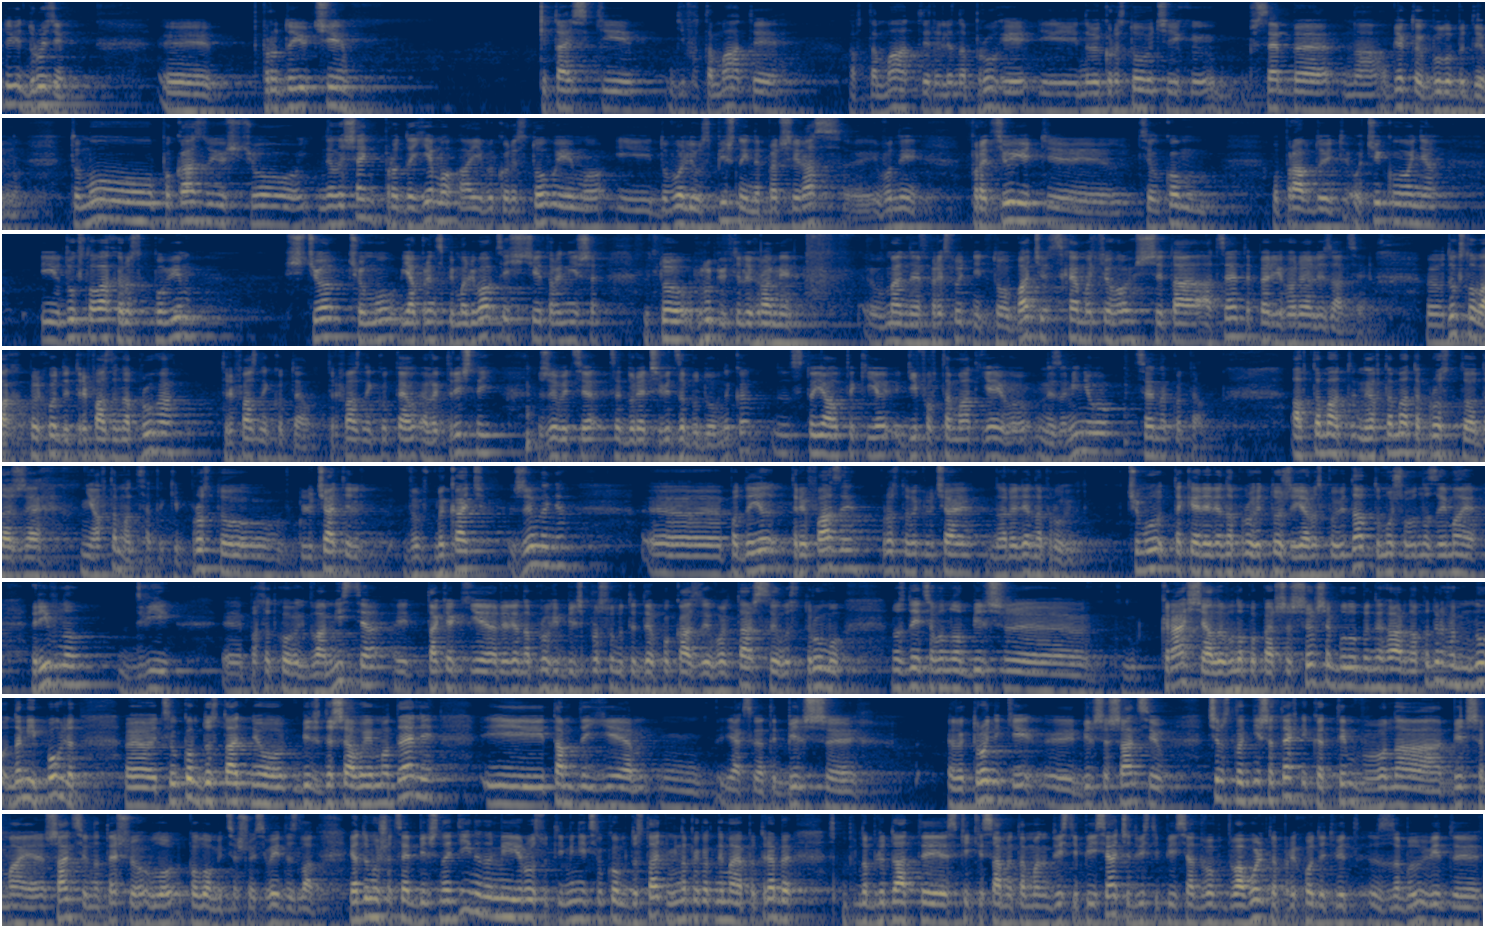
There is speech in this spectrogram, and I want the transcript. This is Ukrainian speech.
Привіт, друзі. Е, Продаючи китайські діфавтомати, автомати, реле напруги і не використовуючи їх в себе на об'єктах було би дивно. Тому показую, що не лише продаємо, а й використовуємо і доволі успішно, і не перший раз е, вони працюють, е, цілком оправдують очікування. І в двох словах розповім, що, чому. Я, в принципі, малював цей щит раніше. Хто в групі в Телеграмі в мене присутній, то бачив схему цього щита, а це тепер його реалізація. В двох словах, приходить трифазна напруга, трифазний котел. Трифазний котел електричний, живиться, це, до речі, від забудовника стояв такий діф-автомат, я його не замінював, це на котел. Автомат, не автомат, а просто даже не автомат все-таки, просто включатель, вмикач живлення, е, подає три фази, просто виключає на реле напруги. Чому таке реле напруги теж я розповідав, тому що воно займає рівно дві посадкових два місця. Так як є реле напруги більш просунуте, де показує вольтаж, силу струму, ну, здається, воно більш е, краще, але воно, по-перше, ширше було б негарно. А по-друге, ну, на мій погляд, е, цілком достатньо більш дешевої моделі, і там, де є, як сказати, більше електроніки, е, більше шансів. Чим складніша техніка, тим вона більше має шансів на те, що ло- поломиться щось, вийде з ладу. Я думаю, що це більш надійне на мій розсуд, і мені цілком достатньо. Мені, наприклад, немає потреби наблюдати, скільки саме там в мене 250 чи 252 вольта приходить від, від, е,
